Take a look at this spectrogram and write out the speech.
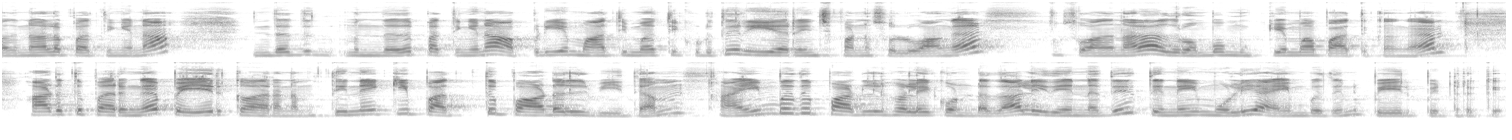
அதனால் பார்த்தீங்கன்னா இந்த இது இந்த இதை பார்த்தீங்கன்னா அப்படியே மாற்றி மாற்றி கொடுத்து ரீஅரேஞ்ச் பண்ண சொல்லுவாங்க. ஸோ அதனால் அது ரொம்ப முக்கியமாக பார்த்துக்கோங்க. அடுத்து பாருங்கள் பெயர் காரணம். திணைக்கு பத்து பாடல் வீதம். ஐம்பது பாடல்களை கொண்டதால் இது என்னது? திணைமொழி ஐம்பதுன்னு பெயர் பெற்றிருக்கு.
